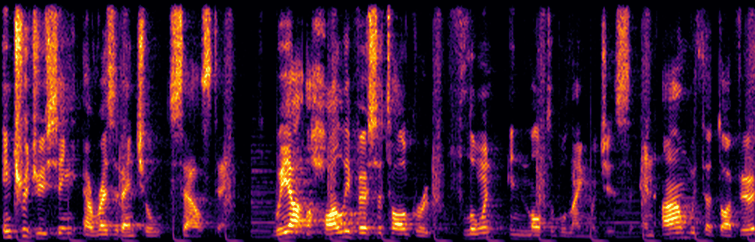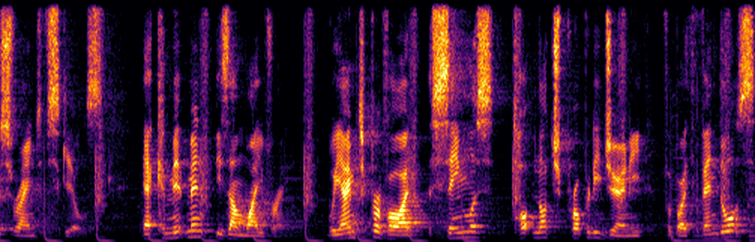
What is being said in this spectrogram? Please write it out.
Introducing our residential sales team. We are a highly versatile group, fluent in multiple languages and armed with a diverse range of skills. Our commitment is unwavering. We aim to provide a seamless, top-notch property journey for both vendors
